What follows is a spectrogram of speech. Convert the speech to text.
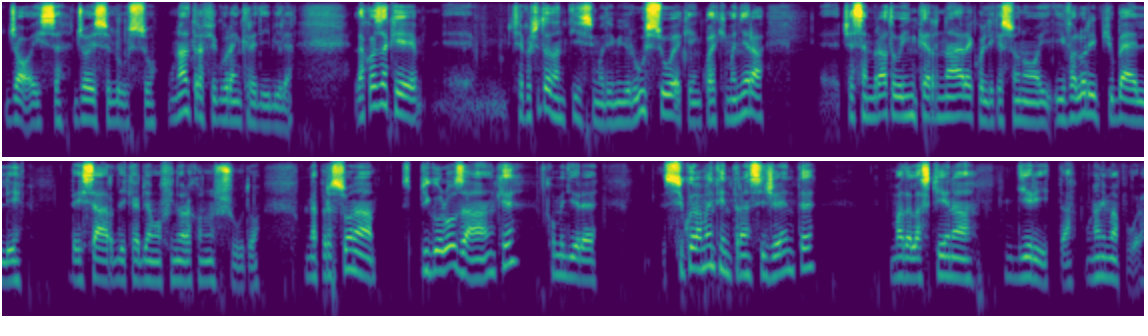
Joyce, Joyce Lussu, un'altra figura incredibile. La cosa che eh, ci è piaciuta tantissimo di Emilio Lussu è che in qualche maniera eh, ci è sembrato incarnare quelli che sono i, i valori più belli dei sardi che abbiamo finora conosciuto. Una persona spigolosa anche, come dire, sicuramente intransigente, ma dalla schiena diritta, un'anima pura.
